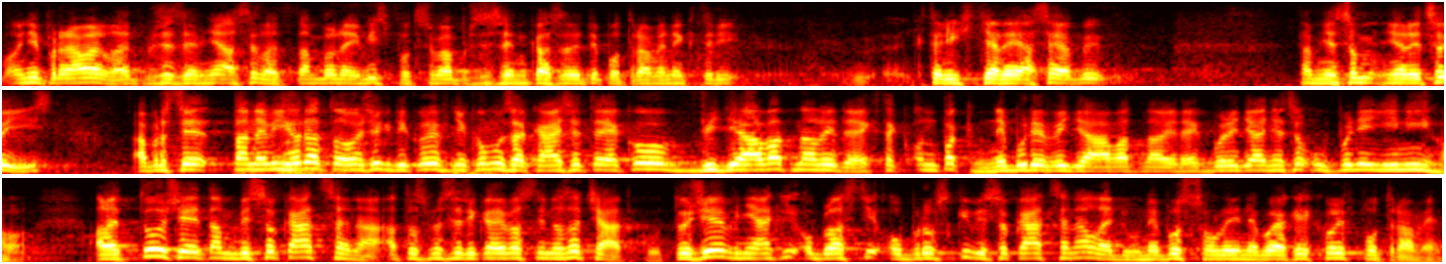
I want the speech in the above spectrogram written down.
oni prodávali led, protože země asi led tam byl nejvíc potřeba, protože se jim kazily ty potraviny, který, který chtěli asi, aby tam něco měli co jíst. A prostě ta nevýhoda toho, že kdykoliv někomu zakážete jako vydělávat na lidech, tak on pak nebude vydělávat na lidech, bude dělat něco úplně jiného. Ale to, že je tam vysoká cena, a to jsme si říkali vlastně na začátku, to, že je v nějaké oblasti obrovsky vysoká cena ledu nebo soli nebo jakýchkoliv potravin,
